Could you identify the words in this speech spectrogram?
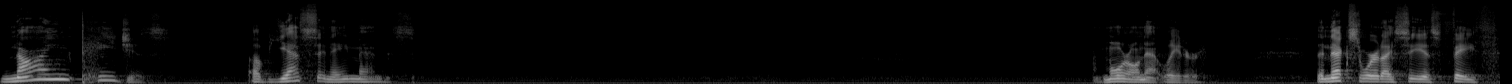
Nine pages of yes and amens. More on that later. The next word I see is faith.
